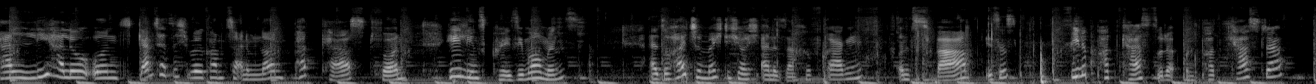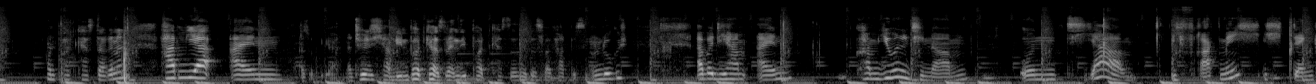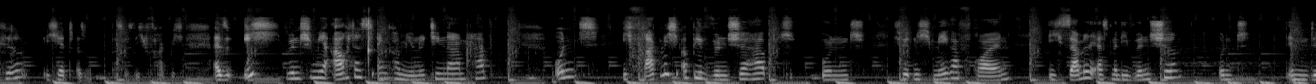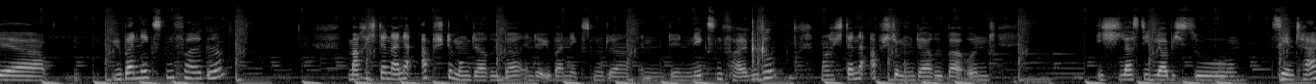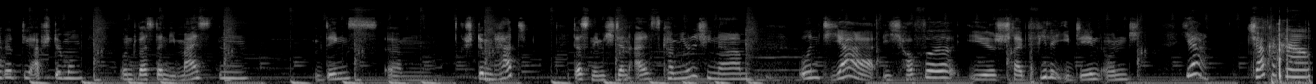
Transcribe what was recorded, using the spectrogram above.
Hallo und ganz herzlich willkommen zu einem neuen Podcast von Helens Crazy Moments. Also heute möchte ich euch eine Sache fragen. Und zwar ist es viele Podcasts oder und Podcaster und Podcasterinnen haben ja ein, also ja, natürlich haben die einen Podcast, wenn sie Podcaster sind, das war gerade ein bisschen unlogisch, aber die haben einen Community-Namen. Und ja, ich frage mich, ich denke, ich hätte, also, was heißt, ich frage mich. Also, ich wünsche mir auch, dass ich einen Community-Namen habe. Und ich frage mich, ob ihr Wünsche habt. Und ich würde mich mega freuen. Ich sammle erstmal die Wünsche und in der übernächsten Folge mache ich dann eine Abstimmung darüber. In der übernächsten oder in den nächsten Folgen so mache ich dann eine Abstimmung darüber. Und ich lasse die, glaube ich, so 10 Tage die Abstimmung und was dann die meisten Dings ähm, Stimmen hat, das nehme ich dann als Community-Namen. Und ja, ich hoffe, ihr schreibt viele Ideen und ja, ciao, Kakao!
